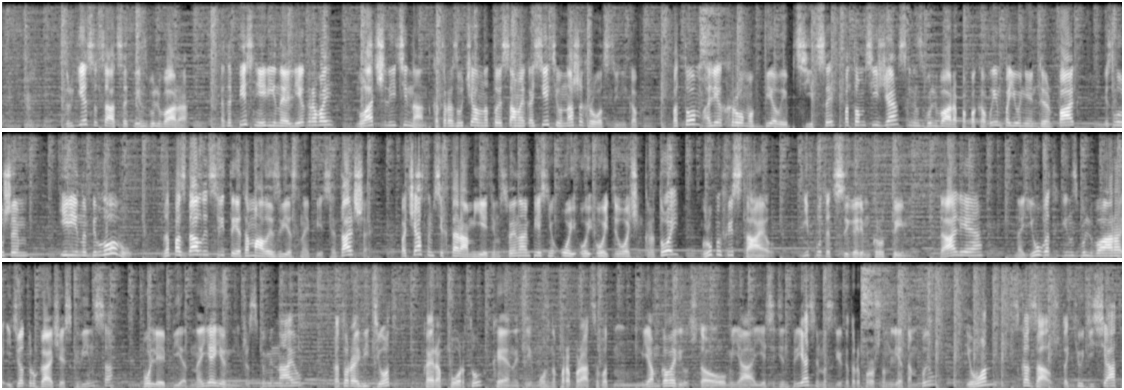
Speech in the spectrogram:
Другие ассоциации Квинс Бульвара – это песня Ирины Аллегровой «Младший лейтенант», которая звучала на той самой кассете у наших родственников. Потом Олег Хромов «Белые птицы». Потом съезжаем с Квинс Бульвара по боковым по Union Turnpike и слушаем Ирину Белову «Запоздалые цветы» — это малоизвестная песня. Дальше по частным секторам едем, вспоминаем песню «Ой-ой-ой, ты очень крутой» группы Freestyle. Не путать с Игорем Крутым. Далее на юг от Квинс-бульвара идет другая часть Квинса, более бедная, я ее меньше вспоминаю, которая ведет к аэропорту Кеннеди. Можно пробраться. Вот я вам говорил, что у меня есть один приятель в Москве, который прошлым летом был, и он сказал, что Q10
